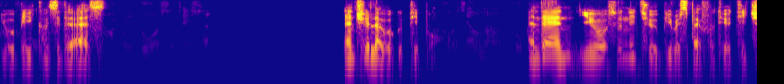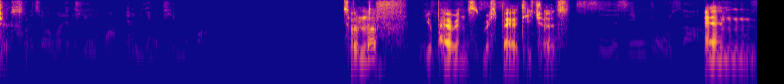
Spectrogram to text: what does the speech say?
you will be considered as entry level good people. And then you also need to be respectful to your teachers. So love your parents, respect your teachers. And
